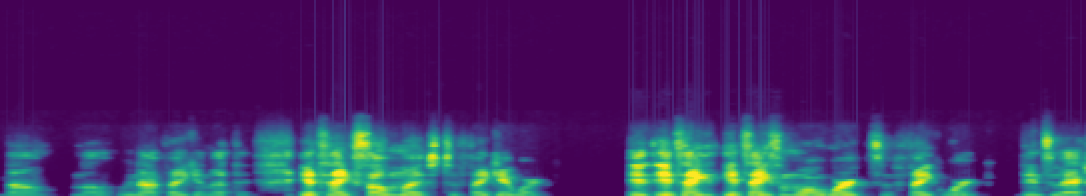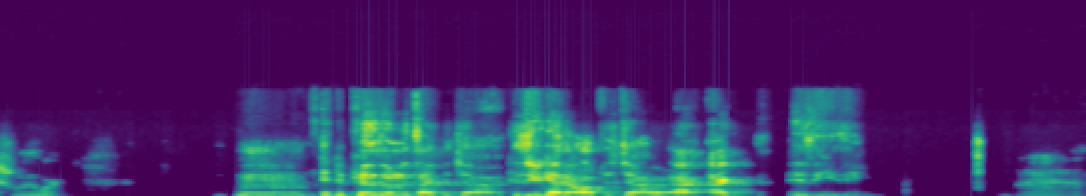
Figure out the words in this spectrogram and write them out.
no, no, we're not faking nothing. It takes so much to fake it work. It it takes it takes more work to fake work than to actually work. Mm, it depends on the type of job. Because you got an office job, I, I it's easy. Man.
